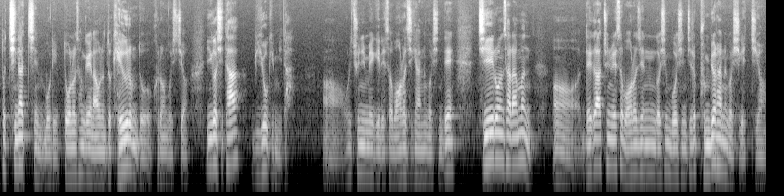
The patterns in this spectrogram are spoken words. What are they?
또 지나친 몰입 또 오늘 성경에 나오는 또 게으름도 그런 것이죠. 이것이 다 미혹입니다. 어, 우리 주님의 길에서 멀어지게 하는 것인데 지혜로운 사람은 어, 내가 주님에서 멀어지는 것이 무엇인지를 분별하는 것이겠지요.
